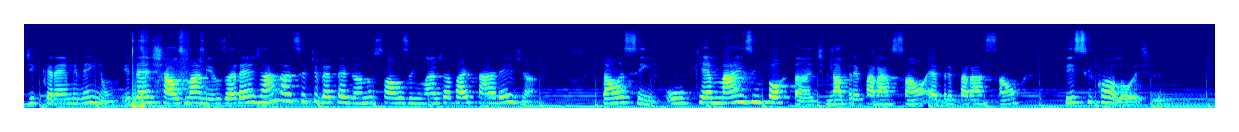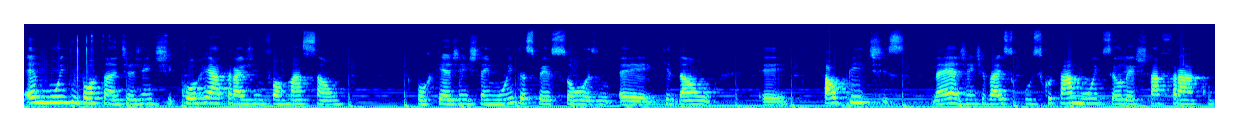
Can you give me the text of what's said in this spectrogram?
de creme nenhum. E deixar os mamilos arejar, na hora que você estiver pegando o solzinho lá, já vai estar tá arejando. Então, assim, o que é mais importante na preparação é preparação psicológica. É muito importante a gente correr atrás de informação, porque a gente tem muitas pessoas é, que dão é, palpites, né? A gente vai escutar muito, seu leite está fraco,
